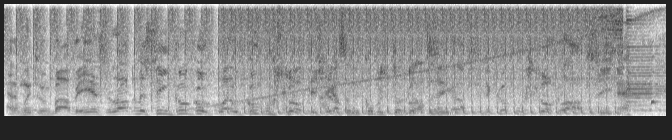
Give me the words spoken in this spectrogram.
En dan moeten we hem maar beheersen. Laat me eens zien, koekoek. Wat een koekoeksklok is. Ik ga ze een koekoeksklok laten zien. Laat ze de koekoeksklok laten zien, hè.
